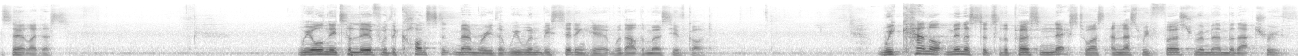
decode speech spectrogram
Say it like this. We all need to live with the constant memory that we wouldn't be sitting here without the mercy of God. We cannot minister to the person next to us unless we first remember that truth.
